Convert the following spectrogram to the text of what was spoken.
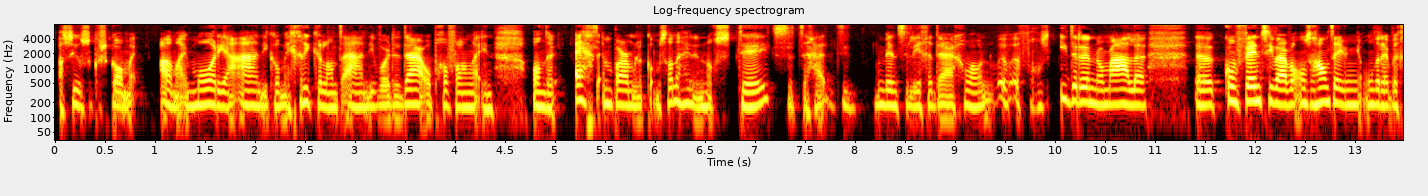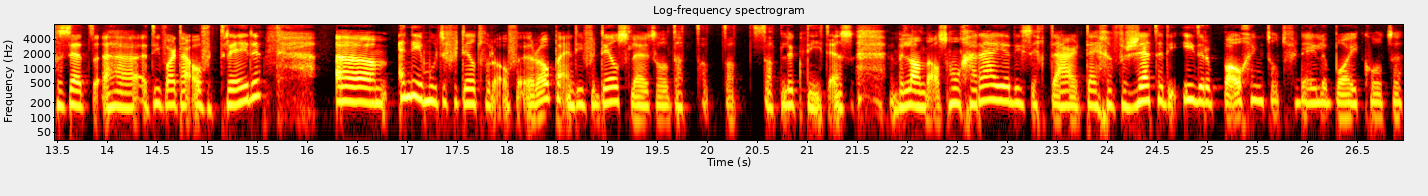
asielzoekers komen allemaal in Moria aan, die komen in Griekenland aan, die worden daar opgevangen in onder echt erbarmelijke omstandigheden nog steeds. Het, die mensen liggen daar gewoon eh, volgens iedere normale eh, conventie waar we onze handtekening onder hebben gezet, eh, die wordt daar overtreden. Um, en die moeten verdeeld worden over Europa. En die verdeelsleutel, dat, dat, dat, dat lukt niet. En landen als Hongarije, die zich daar tegen verzetten, die iedere poging tot verdelen boycotten.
